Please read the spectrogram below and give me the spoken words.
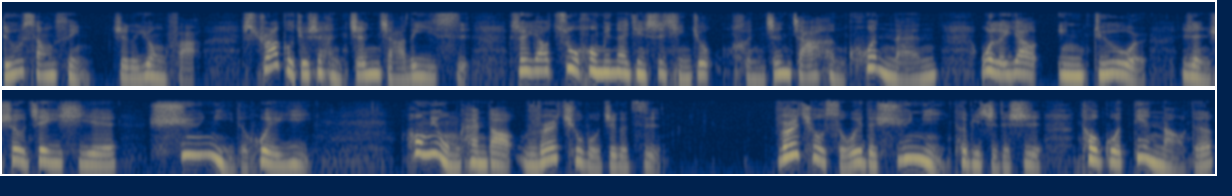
do something，这个用法，struggle 就是很挣扎的意思，所以要做后面那件事情就很挣扎、很困难。为了要 endure 忍受这一些虚拟的会议，后面我们看到 virtual 这个字，virtual 所谓的虚拟，特别指的是透过电脑的，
